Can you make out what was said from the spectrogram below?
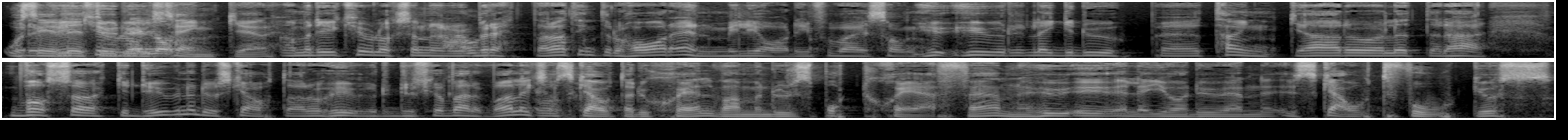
och se lite hur du tänker. Ja, men det är kul också när ja. du berättar att inte du har en miljard inför varje säsong. Hur, hur, lägger du upp eh, tankar och lite det här? Vad söker du när du scoutar och hur du ska värva? Liksom? Och scoutar du själv? Använder du sportchefen? Hur, eller gör du en scoutfokus?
